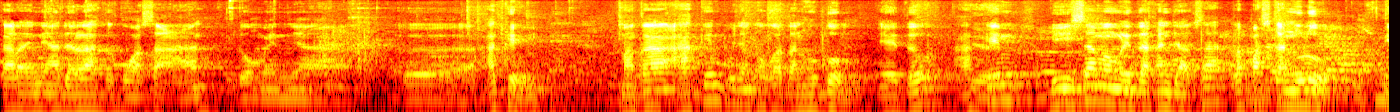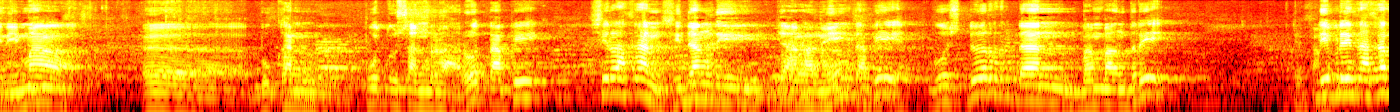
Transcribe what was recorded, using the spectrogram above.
karena ini adalah kekuasaan domainnya eh, hakim maka hakim punya kekuatan hukum yaitu hakim bisa memerintahkan jaksa lepaskan dulu minimal eh, bukan putusan berlarut tapi silakan sidang dijalani tapi Gus Dur dan Bambang Tri diperintahkan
